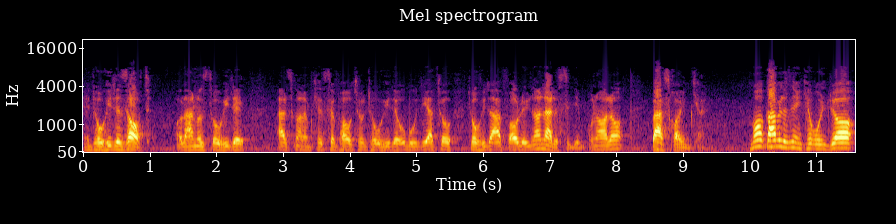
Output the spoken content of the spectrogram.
یعنی توحید ذات. حالا هنوز توحید ارز کنم که صفات و توحید عبودیت و توحید افعال اینا نرسیدیم. اون حالا بحث خواهیم کرد. ما قبل از اینکه اونجا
